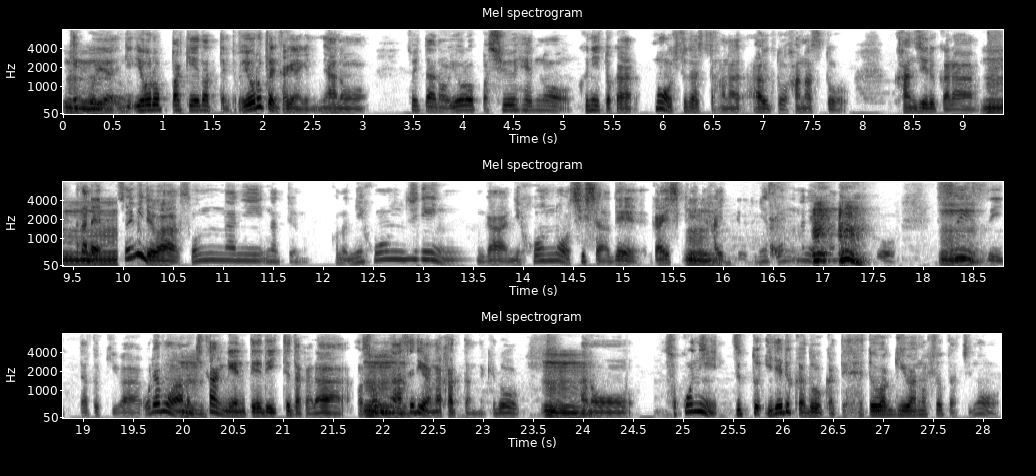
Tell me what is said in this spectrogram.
結構うんやヨーロッパ系だったりとか、ヨーロッパに限らないけどね、あのそういったあのヨーロッパ周辺の国とかの人たちと話会うと話すと感じるから、うん。なんかね、そういう意味では、そんなに、なんていうの、この日本人が日本の支社で外資系に入ってる時にそんなには感じないけど、うんスイス行った時は、俺はもうあのうん期間限定で行ってたから、まあそんな焦りはなかったんだけど、うん。あのそこにずっと入れるかどうかって、瀬戸際の人たちの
